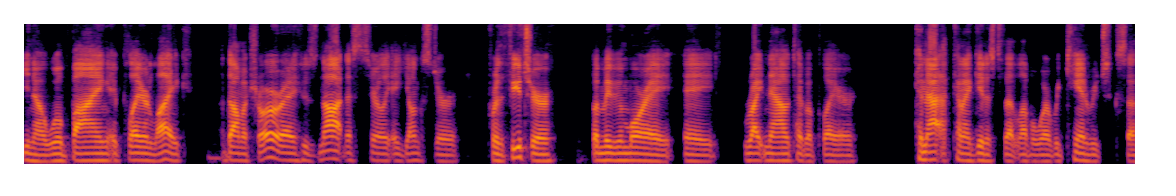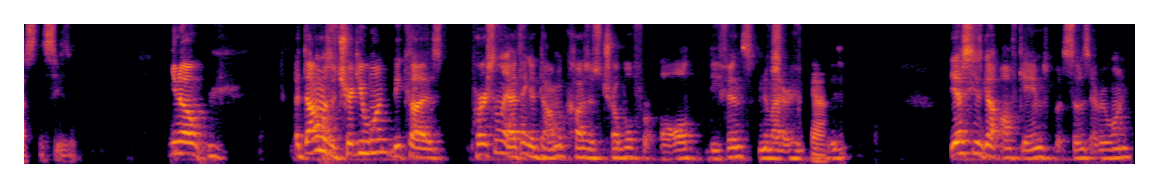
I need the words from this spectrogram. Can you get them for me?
you know, will buying a player like Adama Traore, who's not necessarily a youngster for the future, but maybe more a, a right now type of player, can that kind of get us to that level where we can reach success this season? you know, Adama's a tricky one because personally, I think Adama causes trouble for all defense, no matter who. Yeah. Yes, he's got off games, but so does everyone.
